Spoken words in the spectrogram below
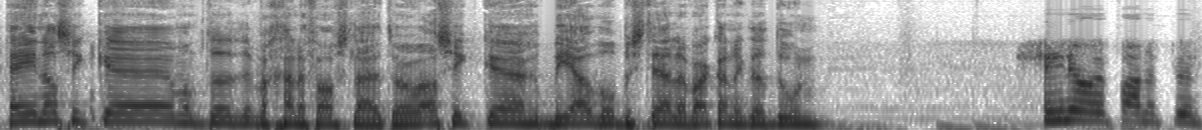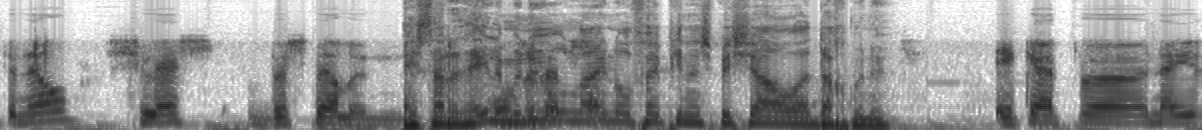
Hey, en als ik, eh, want eh, we gaan even afsluiten hoor. Als ik eh, bij jou wil bestellen, waar kan ik dat doen? Finoepannennl slash bestellen. En staat het hele Onze menu website. online of heb je een speciaal eh, dagmenu? Ik heb, uh, nee,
